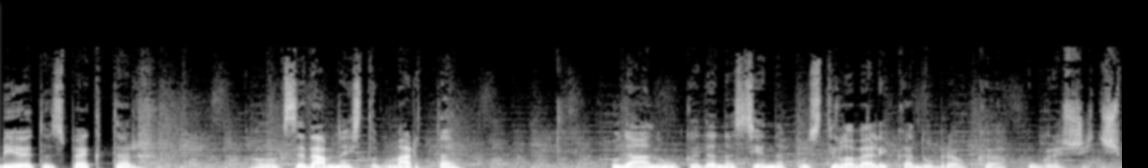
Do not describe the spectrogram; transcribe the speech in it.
Bio je to spektar ovog 17. marta, u danu kada nas je napustila velika Dubravka Ugrešić.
